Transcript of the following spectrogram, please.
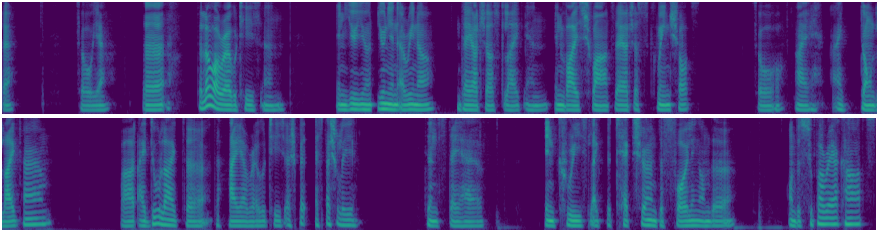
There. So yeah, the the lower rarities in in Union, Arena, they are just like in in Weiss Schwarz. They are just screenshots. So I I don't like them, but I do like the the higher rarities, especially since they have increase like the texture and the foiling on the on the super rare cards.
